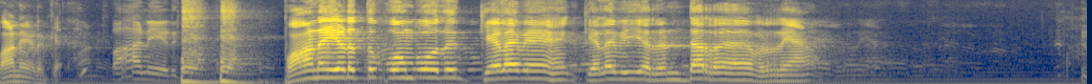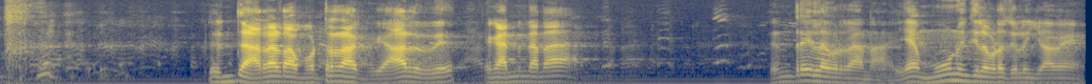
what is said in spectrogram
பானை எடுக்க. பானை எடுக்க. பானை எடுத்து போகும்போது கிளவன் கிளவிய ரெண்டரை விடுறேன். ரெண்டு அரடா மொட்டனாக்கு யார் இது? எங்க அண்ணன் தானே? ரெண்டரையில் விடுறானா? ஏன் மூணு இஞ்சில் விட சொல்லுங்க அவன்.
